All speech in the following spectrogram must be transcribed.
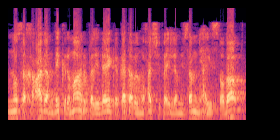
نسخ عدم ذكر مهر فلذلك كتب المحش فإن لم يسمي أي الصداق.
